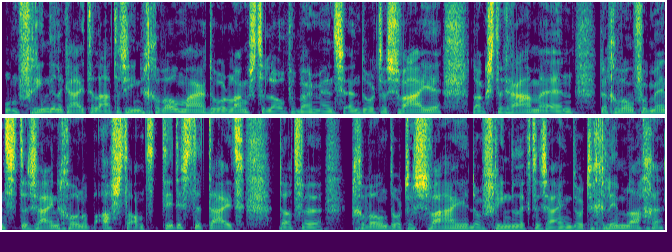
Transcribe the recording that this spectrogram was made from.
om vriendelijkheid te laten zien. Gewoon maar door langs te lopen bij mensen en door te zwaaien langs de ramen en er gewoon voor mensen te zijn, gewoon op afstand. Dit is de tijd dat we gewoon door te zwaaien, door vriendelijk te zijn, door te glimlachen,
